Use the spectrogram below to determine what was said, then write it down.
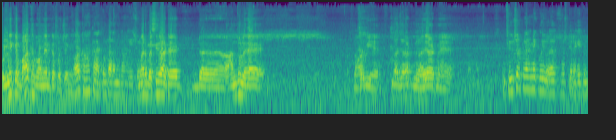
खुलने के बाद हम ऑनलाइन का सोचेंगे। और कहाँ कहाँ कोलकाता में कहाँ हमारे बसीरहाट है आंदुल है और भी है। राजारहाट में राजारहाट में है। फ्यूचर प्लान में कोई सोच के रखे कोई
